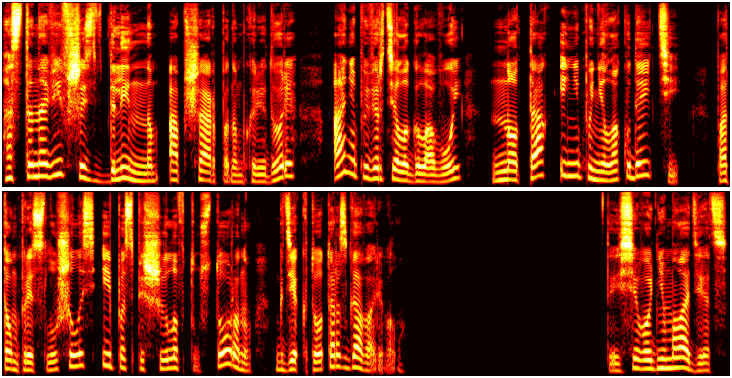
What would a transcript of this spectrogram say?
Остановившись в длинном обшарпанном коридоре, Аня повертела головой, но так и не поняла, куда идти. Потом прислушалась и поспешила в ту сторону, где кто-то разговаривал. «Ты сегодня молодец»,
